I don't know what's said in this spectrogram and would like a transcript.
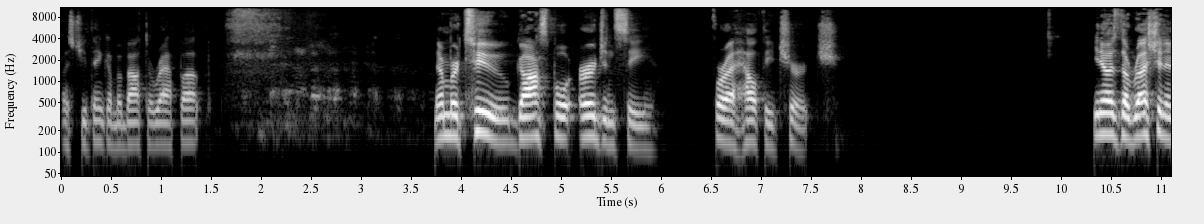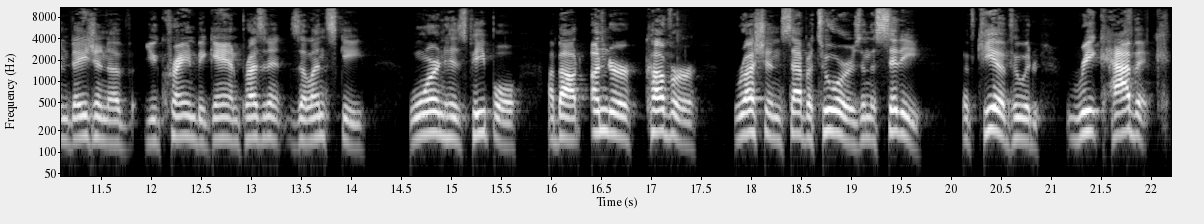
lest you think I'm about to wrap up. Number two, gospel urgency for a healthy church. You know, as the Russian invasion of Ukraine began, President Zelensky warned his people about undercover Russian saboteurs in the city of Kiev who would wreak havoc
